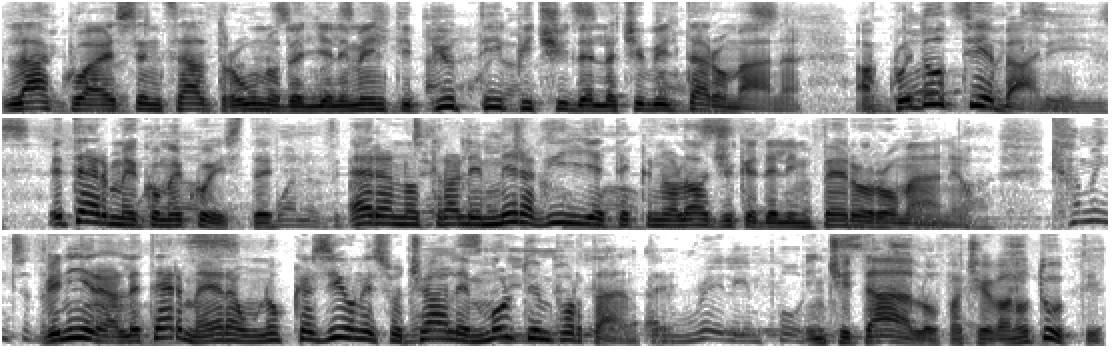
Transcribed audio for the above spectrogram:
l'acqua è senz'altro uno degli elementi più tipici della civiltà romana. Acquedotti e bagni. E terme come queste erano tra le meraviglie tecnologiche dell'impero romano. Venire alle terme era un'occasione sociale molto importante. In città lo facevano tutti.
